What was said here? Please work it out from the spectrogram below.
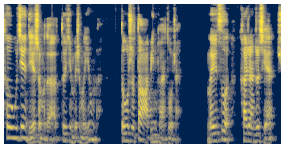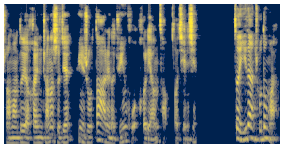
特务间谍什么的都已经没什么用了，都是大兵团作战。每次开战之前，双方都要很长的时间运输大量的军火和粮草到前线。这一旦出动啊，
